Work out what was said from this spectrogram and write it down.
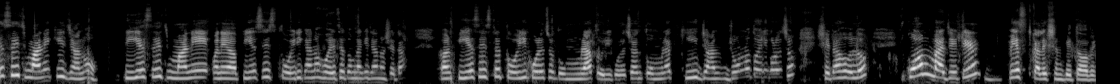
পিএসএইচ মানে কি জানো পিএসএইচ মানে মানে পিএসএইচ তৈরি কেন হয়েছে তোমরা কি জানো সেটা? কারণ পিএসএইচ টা তৈরি করেছ তোমরা, তৈরি করেছ। তোমরা কি জান- জন্য তৈরি করেছ? সেটা হলো কম বাজেটে বেস্ট কালেকশন পেতে হবে।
